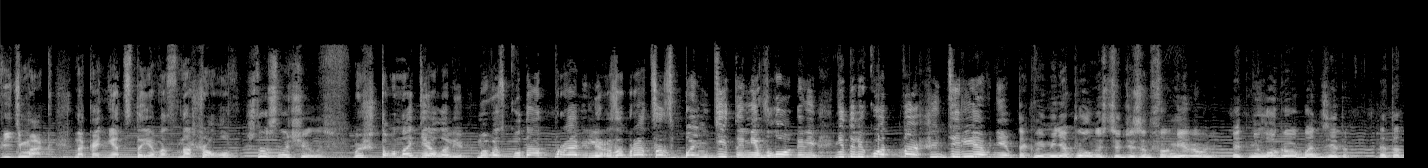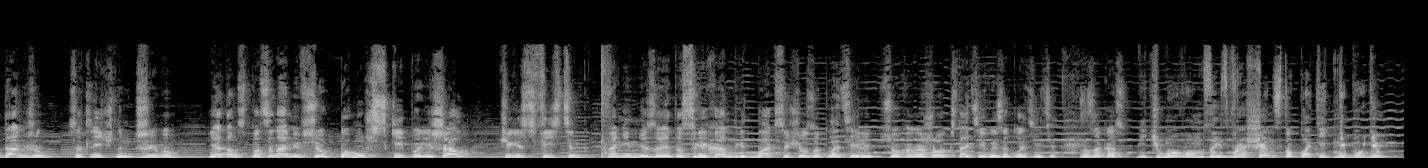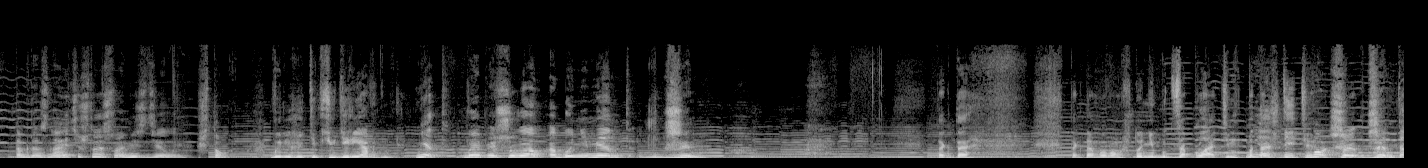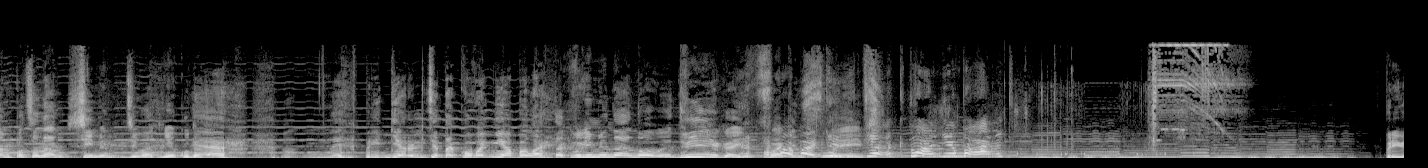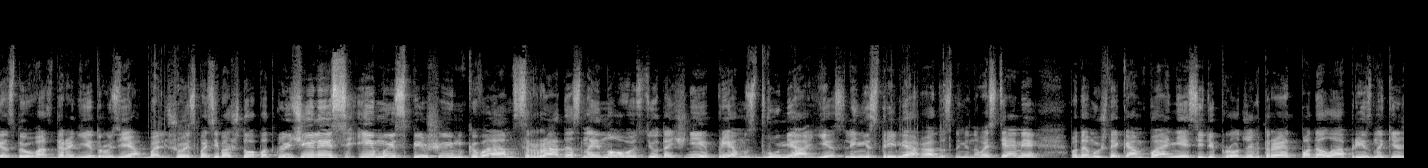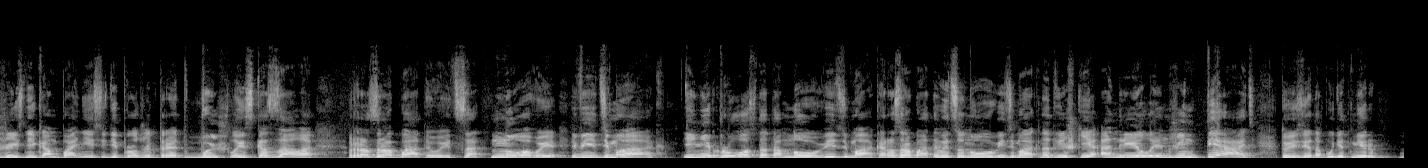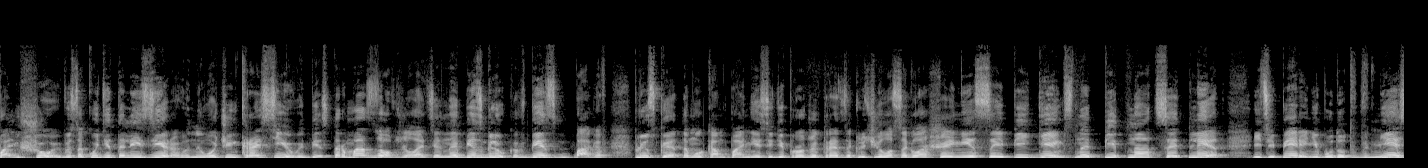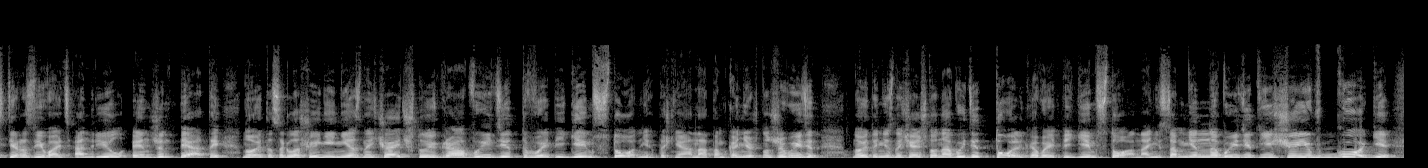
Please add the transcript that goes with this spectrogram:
Ведьмак, наконец-то я вас нашел. Что случилось? Вы что наделали? Мы вас куда отправили? Разобраться с бандитами в логове недалеко от нашей деревни. Так вы меня полностью дезинформировали. Это не логово бандитов. Это данжен с отличным джимом. Я там с пацанами все по-мужски порешал через фистинг. Они мне за это 300 бакс еще заплатили. Все хорошо. Кстати, и вы заплатите за заказ. Ничего вам за извращенство платить не будем. Тогда знаете, что я с вами сделаю? Что? Вырежете всю деревню? Нет, выпишу вам абонемент в джим. Тогда... Тогда мы вам что-нибудь заплатим. Подождите. Нет, лучше в джим, там пацанам Симен девать некуда. При Геральте такого не было. Так времена новые. Двигай, факин слейвс. кто-нибудь. Приветствую вас, дорогие друзья! Большое спасибо, что подключились, и мы спешим к вам с радостной новостью, точнее, прям с двумя, если не с тремя радостными новостями, потому что компания CD Projekt Red подала признаки жизни, компания CD Projekt Red вышла и сказала, разрабатывается новый Ведьмак. И не просто там новый Ведьмак, а разрабатывается новый Ведьмак на движке Unreal Engine 5. То есть это будет мир большой, высоко детализированный, очень красивый, без тормозов, желательно без глюков, без багов. Плюс к этому компания CD Projekt Red заключила соглашение с Epic Games на 15 лет. И теперь они будут вместе развивать Unreal Engine 5. Но это соглашение не означает, что игра выйдет в Epic Games 100. Нет, точнее, она там, конечно же, выйдет. Но это не означает, что она выйдет только в Epic Games 100. Она, несомненно, выйдет еще и в GOG е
